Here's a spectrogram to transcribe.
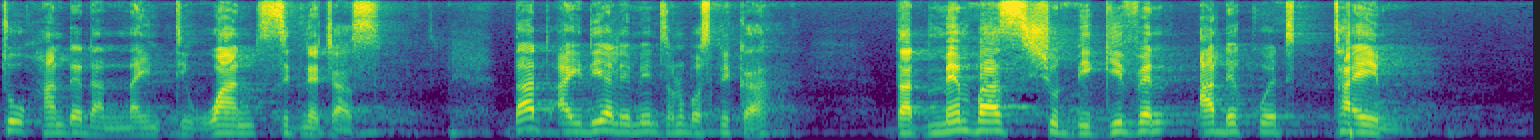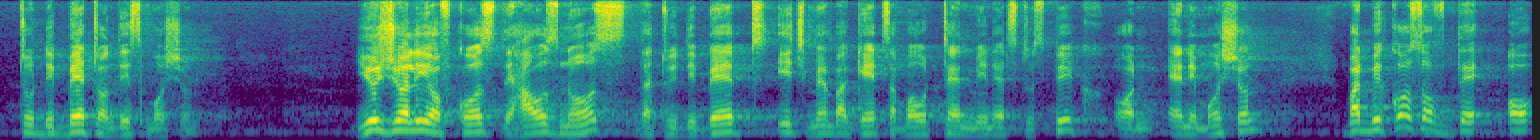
291 signatures. That ideally means, Honorable Speaker, that members should be given adequate time to debate on this motion. Usually, of course, the House knows that we debate, each member gets about 10 minutes to speak on any motion. But because of the, of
